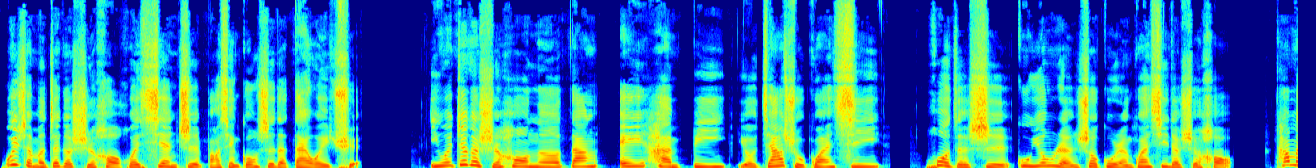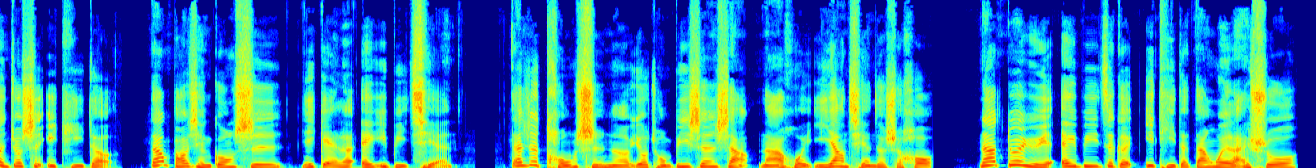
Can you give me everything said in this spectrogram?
为什么这个时候会限制保险公司的代位权？因为这个时候呢，当 A 和 B 有家属关系，或者是雇佣人、受雇人关系的时候，他们就是一体的。当保险公司你给了 A 一笔钱，但是同时呢，又从 B 身上拿回一样钱的时候，那对于 A、B 这个一体的单位来说，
